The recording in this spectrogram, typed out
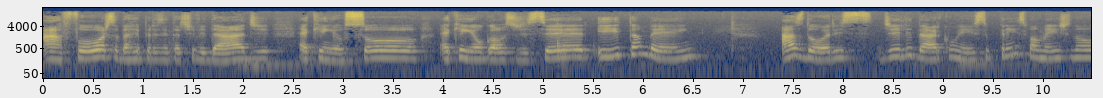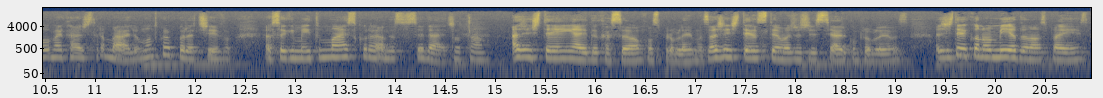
a força da representatividade, é quem eu sou, é quem eu gosto de ser e também as dores de lidar com isso, principalmente no mercado de trabalho. O mundo corporativo é o segmento mais cruel da sociedade. Total. A gente tem a educação com os problemas, a gente tem o sistema judiciário com problemas, a gente tem a economia do nosso país,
